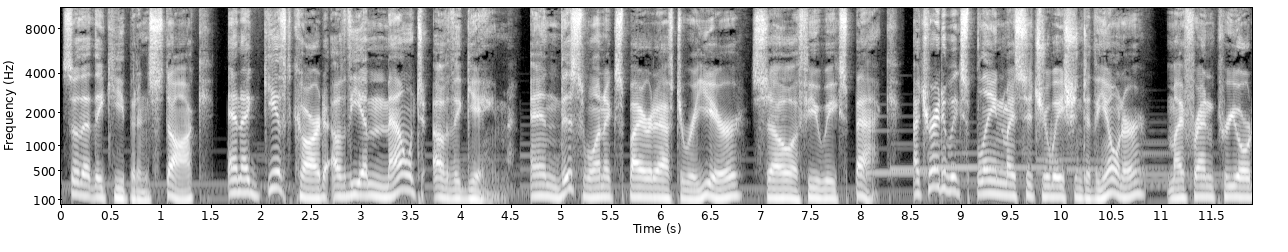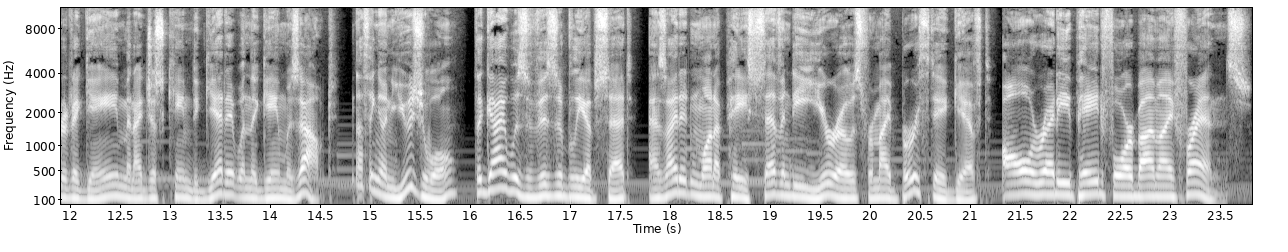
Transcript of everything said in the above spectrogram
so that they keep it in stock, and a gift card of the amount of the game. And this one expired after a year, so a few weeks back. I tried to explain my situation to the owner. My friend pre ordered a game and I just came to get it when the game was out. Nothing unusual. The guy was visibly upset as I didn't want to pay 70 euros for my birthday gift, already paid for by my friends.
